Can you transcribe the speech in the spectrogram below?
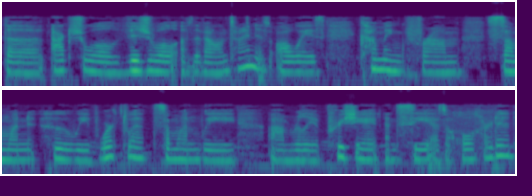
the actual visual of the Valentine is always coming from someone who we've worked with, someone we um, really appreciate and see as a wholehearted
